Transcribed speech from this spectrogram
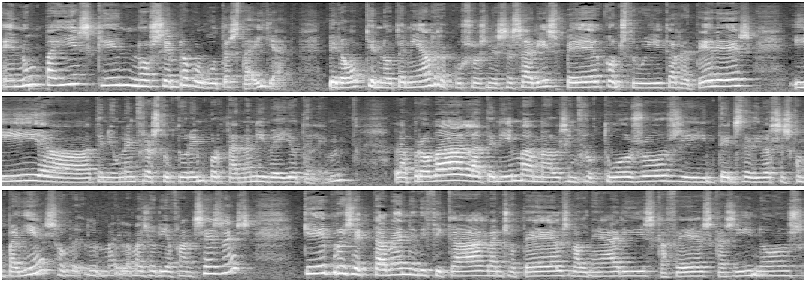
en un país que no sempre ha volgut estar aïllat, però que no tenia els recursos necessaris per construir carreteres i uh, tenir una infraestructura important a nivell hoteler. La prova la tenim amb els infructuosos i intents de diverses companyies, sobre la majoria franceses, que projectaven edificar grans hotels, balnearis, cafès, casinos...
